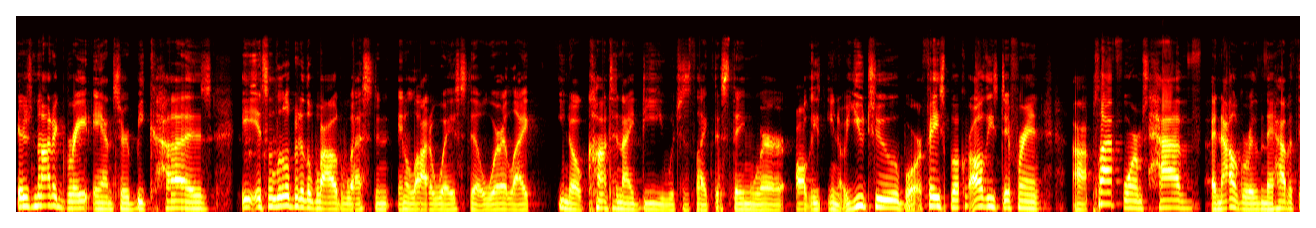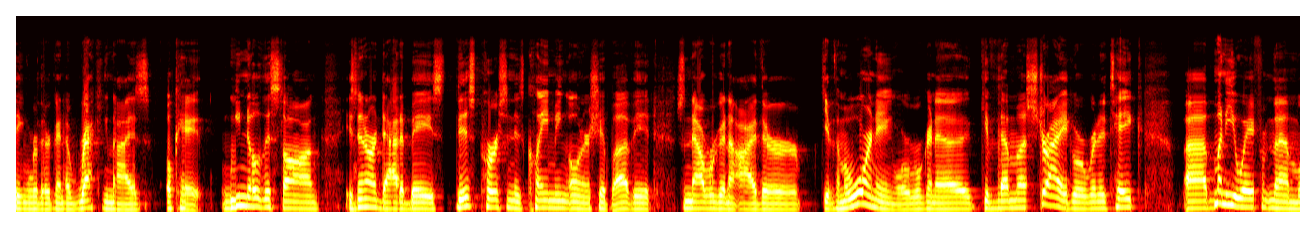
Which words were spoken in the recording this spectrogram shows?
there's not a great answer because it's a little bit of the wild west in, in a lot of ways still where like you know content id which is like this thing where all these you know youtube or facebook or all these different uh, platforms have an algorithm. They have a thing where they're going to recognize, okay, we know this song is in our database. This person is claiming ownership of it. So now we're going to either give them a warning or we're going to give them a strike or we're going to take uh, money away from them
